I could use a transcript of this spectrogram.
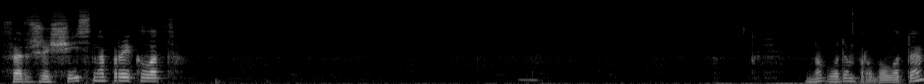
Ферзь g6, наприклад. Ну, будемо пробувати.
